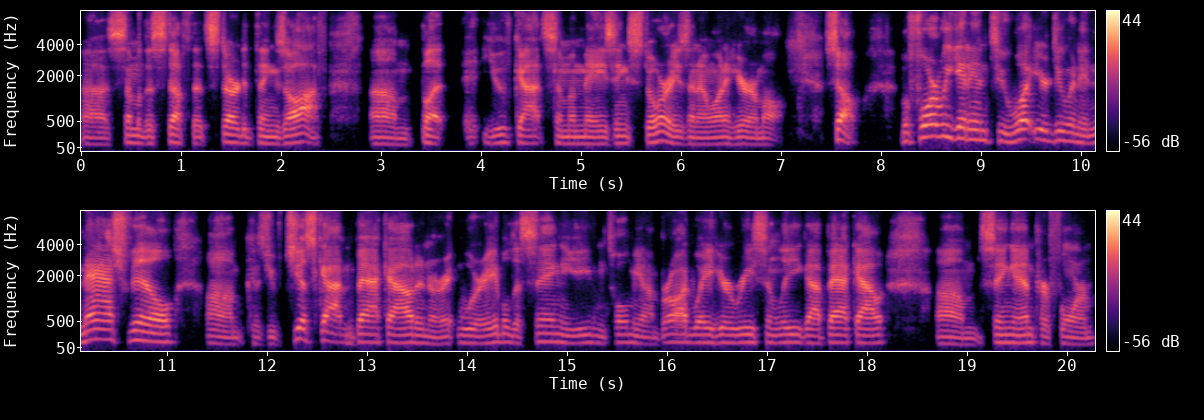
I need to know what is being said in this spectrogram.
uh, some of the stuff that started things off. Um, but you've got some amazing stories, and I want to hear them all. So before we get into what you're doing in Nashville, because um, you've just gotten back out and are, were able to sing. You even told me on Broadway here recently, you got back out, um, sing and perform.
